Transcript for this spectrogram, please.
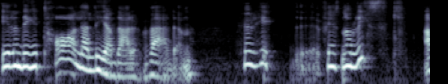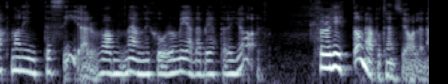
i den digitala ledarvärlden, hur hit, eh, finns det någon risk att man inte ser vad människor och medarbetare gör? För att hitta de här potentialerna.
